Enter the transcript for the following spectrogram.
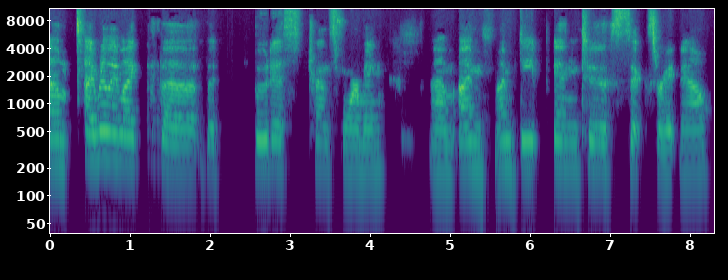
Um, I really like the the Buddhist transforming um, I'm I'm deep into six right now,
